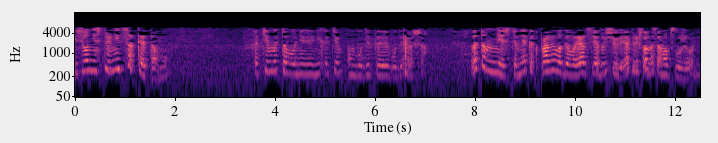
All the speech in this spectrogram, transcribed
если он не стремится к этому, хотим мы того, не, не хотим, он будет, э, будет Раша. В этом месте мне, как правило, говорят следующую вещь. Я перешла на самообслуживание.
